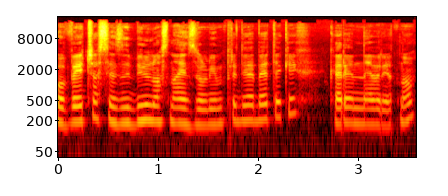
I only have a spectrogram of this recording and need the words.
poveča senzibilnost na inzulin pri diabetikih, kar je neverjetno.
